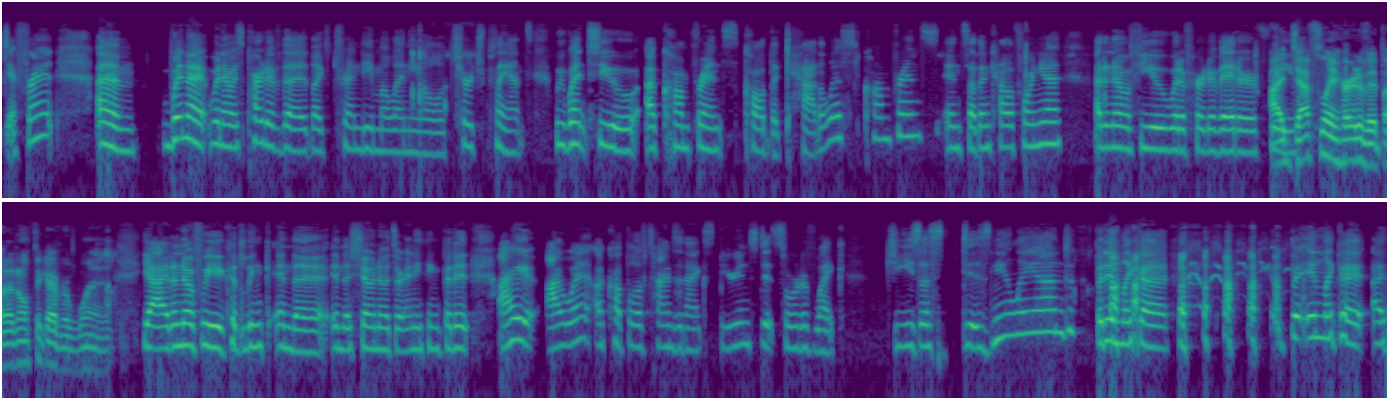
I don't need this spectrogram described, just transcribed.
different. Um when I when I was part of the like trendy millennial church plant, we went to a conference called the Catalyst Conference in Southern California. I don't know if you would have heard of it or if I definitely heard of it, but I don't think I ever went. yeah, I don't know if we could link in the in the show notes or anything, but it I I went a couple of times and I experienced it sort of like Jesus Disneyland, but in like a but in like a, a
